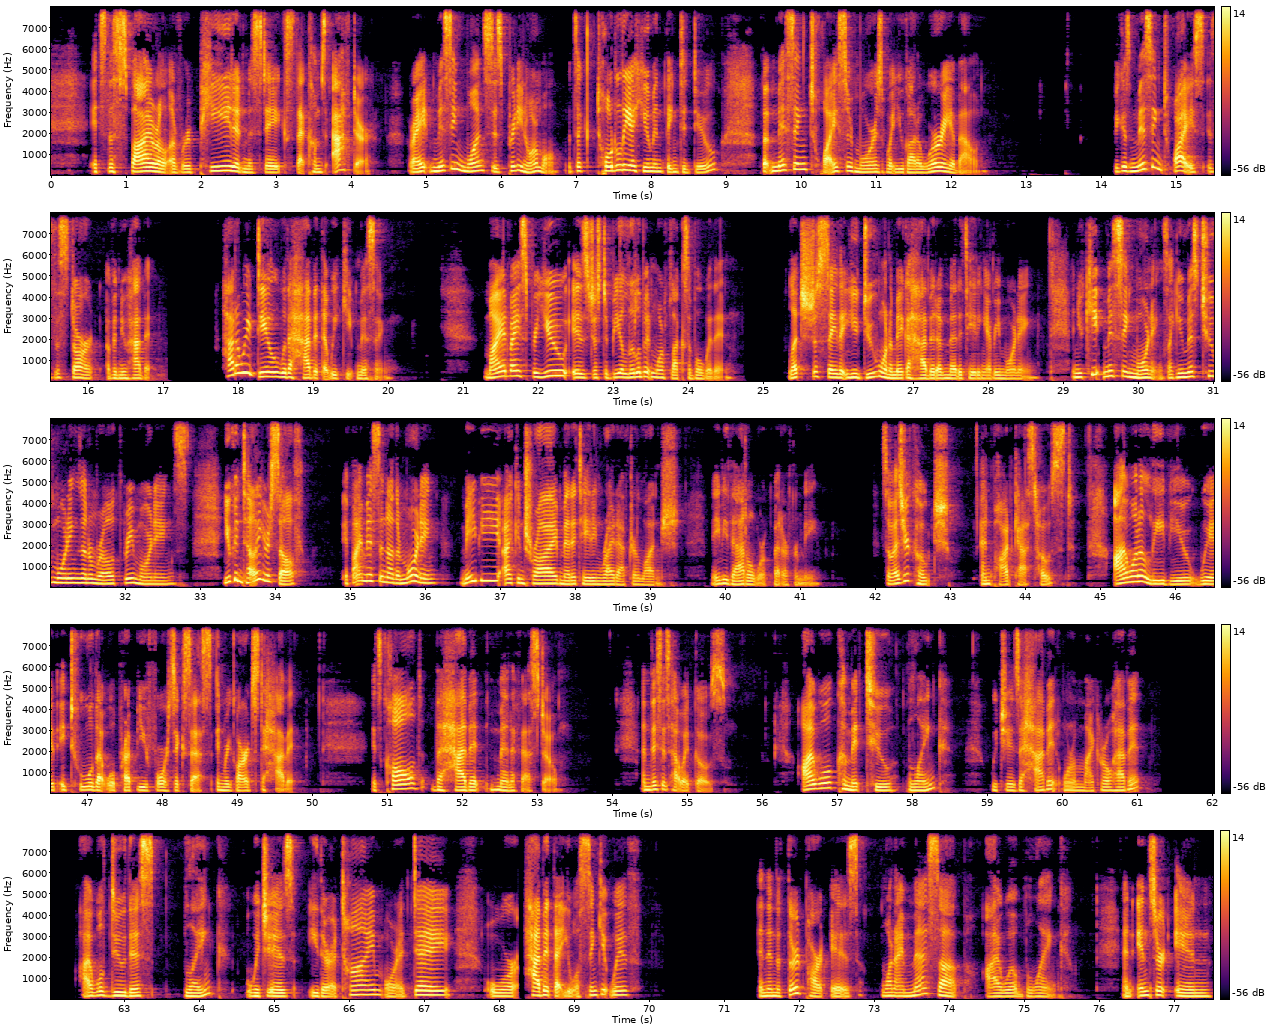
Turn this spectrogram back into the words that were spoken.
It's the spiral of repeated mistakes that comes after, right? Missing once is pretty normal. It's like totally a human thing to do, but missing twice or more is what you got to worry about. Because missing twice is the start of a new habit. How do we deal with a habit that we keep missing? My advice for you is just to be a little bit more flexible with it. Let's just say that you do want to make a habit of meditating every morning and you keep missing mornings, like you miss two mornings in a row, three mornings. You can tell yourself, if I miss another morning, maybe I can try meditating right after lunch. Maybe that'll work better for me. So, as your coach and podcast host, I want to leave you with a tool that will prep you for success in regards to habit. It's called the Habit Manifesto. And this is how it goes I will commit to blank, which is a habit or a micro habit. I will do this blank, which is either a time or a day or habit that you will sync it with. And then the third part is when I mess up, I will blank and insert in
